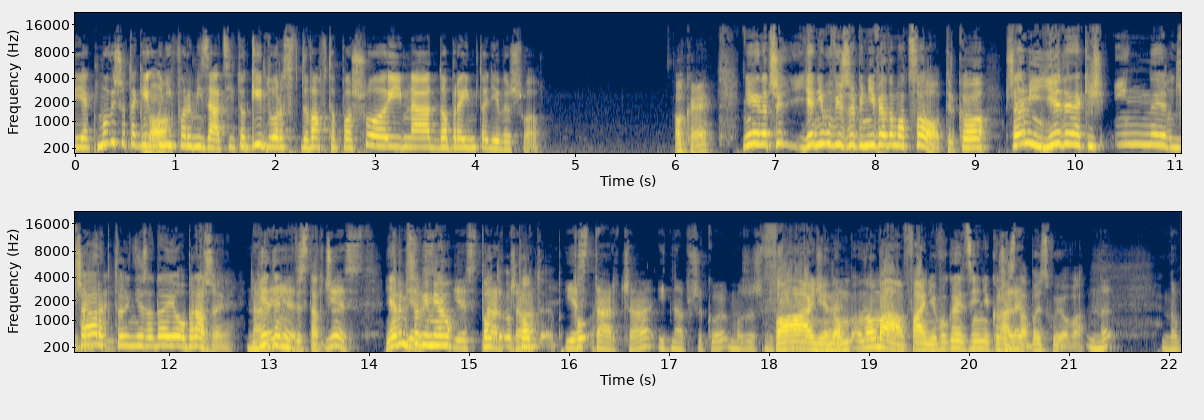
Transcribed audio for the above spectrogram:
jak mówisz o takiej no. uniformizacji, to Guild Wars 2 w to poszło i na dobre im to nie wyszło. Okej. Okay. Nie, znaczy, ja nie mówię, żeby nie wiadomo co, tylko przynajmniej jeden jakiś inny czar, który nie zadaje obrażeń. No, jeden mi wystarczy. Jest. Ja bym jest, sobie miał. Jest tarcza, pod, pod, pod, jest tarcza i na przykład możesz mieć. Fajnie, no, no mam, fajnie. W ogóle z niej nie korzystam, ale, bo jest chujowa. No, no,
